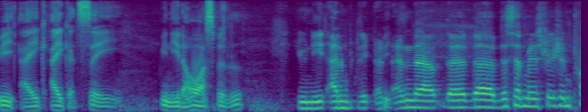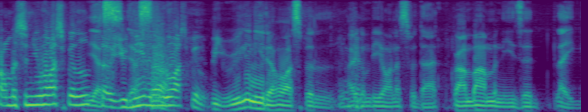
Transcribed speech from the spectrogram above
We I, I could say we need a hospital. You need and and the, the, the this administration promised a new hospital, Yes, so you yes, need sir. a new hospital. We really need a hospital. I can be honest with that. Grand Bahama needs it. Like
